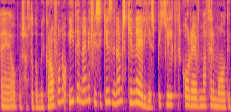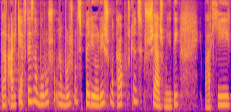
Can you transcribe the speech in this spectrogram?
ε, όπως αυτό το μικρόφωνο, είτε να είναι φυσικές δυνάμεις και ενέργειες, π.χ. ηλεκτρικό ρεύμα, θερμότητα, αρκεί αυτές να, μπορούσουν, να μπορούσαμε να τις περιορίσουμε κάπως και να τις εξουσιάσουμε. Γιατί υπάρχει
